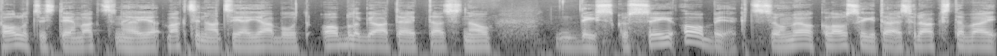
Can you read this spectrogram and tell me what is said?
policistiem vakcinācijai jābūt obligātai. Tas nav diskusiju objekts. Un vēl klausītājs raksta, vai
